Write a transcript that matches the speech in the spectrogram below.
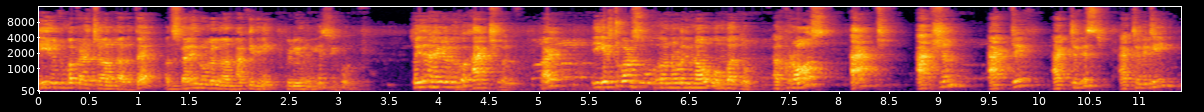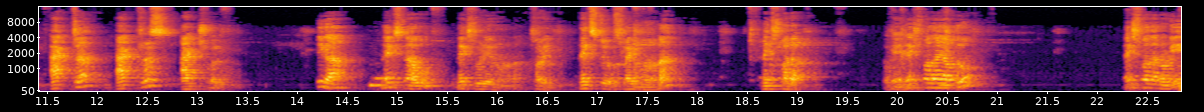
ಯು ತುಂಬಾ ಕಡೆ ಅಂತ ಆಗುತ್ತೆ. ಅದು ಸ್ಪೆಲ್ಲಿಂಗ್ ರೂಲ್ ನಾನು ಹಾಕಿದ್ದೀನಿ. ವಿಡಿಯೋ ನಿಮಗೆ ಸಿಗ್ಬೋದು. ಸೊ ಇದನ್ನ ಹೇಳಬೇಕು ಆಕ್ಚುವಲ್ ರೈಟ್ ಈಗ ಎಷ್ಟು ವರ್ಡ್ಸ್ ನೋಡಿದ್ವಿ ನಾವು? ಒಂಬತ್ತು. Across act action active activist activity actor actress actual ಈಗ ನೆಕ್ಸ್ಟ್ ನಾವು ನೆಕ್ಸ್ಟ್ ವಿಡಿಯೋ ನೋಡೋಣ. ಸಾರಿ ನೆಕ್ಸ್ಟ್ ಸ್ಲೈಡ್ ನೋಡೋಣ. ನೆಕ್ಸ್ಟ್ ಪದ. ಓಕೆ ನೆಕ್ಸ್ಟ್ ಪದ ಯಾವುದು? ನೆಕ್ಸ್ಟ್ ಪದ ನೋಡಿ.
